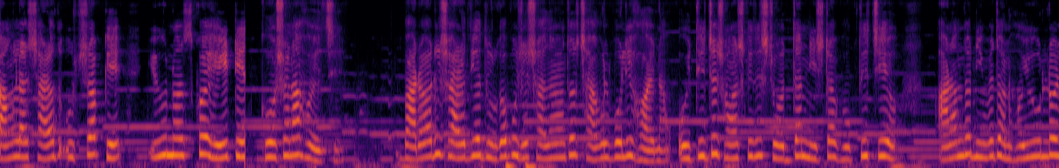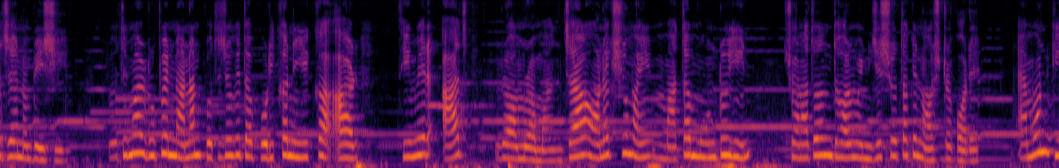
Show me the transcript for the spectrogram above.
বাংলার শারদ উৎসবকে ইউনেস্কো হেরিটেজ ঘোষণা হয়েছে। বারোয়ারি শারদীয় দুর্গাপুজো সাধারণত ছাগল বলি হয় না। ঐতিহ্য, সংস্কৃতি, শ্রদ্ধা, নিষ্ঠা, ভক্তির চেয়েও আনন্দ নিবেদন হই হুল্লোড় যেন বেশি। প্রতিমার রূপের নানান প্রতিযোগিতা, পরীক্ষা, নিরীক্ষা আর থিমের আজ রমরমান, যা অনেক সময় মাতা মুন্ডুহীন সনাতন ধর্মের নিজস্বতাকে নষ্ট করে। এমনকি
